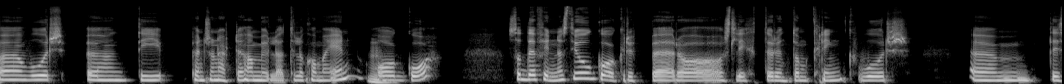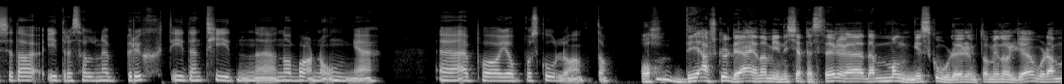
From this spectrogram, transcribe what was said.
uh, hvor uh, de pensjonerte har mulighet til å komme inn Mm. og gå. Så det finnes jo gågrupper og slikt rundt omkring hvor um, disse da idrettshallene er brukt i den tiden eh, når barn og unge eh, er på jobb på skole og annet. da. Åh, det, er skummelt. det er en av mine kjepphester. Eh, Det er mange skoler rundt om i Norge hvor det er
